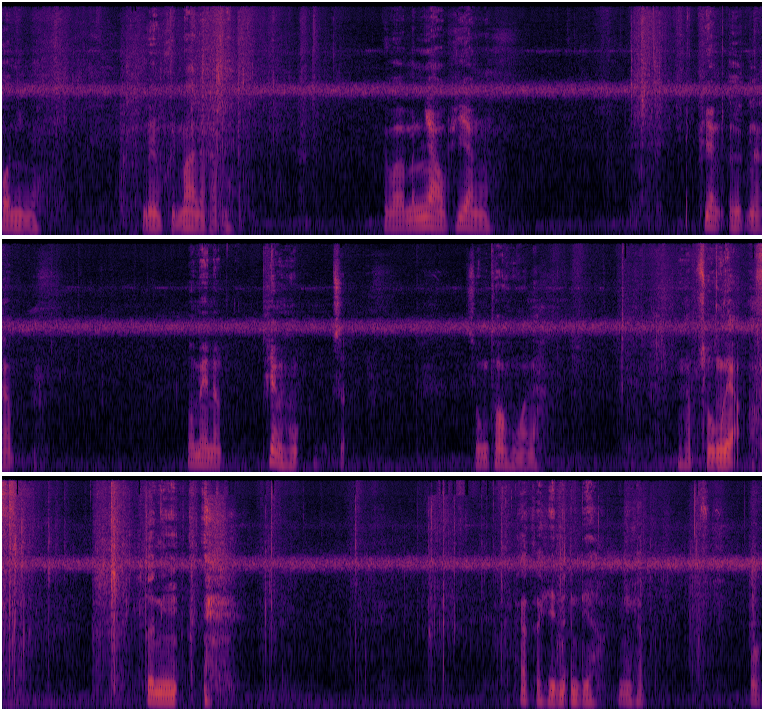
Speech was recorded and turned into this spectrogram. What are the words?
พอนี่ไงเริ่มขึ้นมาแล้วครับนี่แต่ว่ามันยาวเพียง เพียงเอิกแล้วครับโมเมนเพียงหัวสูงทอหัวละนะครับสูงแล้ว ตัวนี้ ถ้าก็เห็นอันเดียวนี่ครับพวก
